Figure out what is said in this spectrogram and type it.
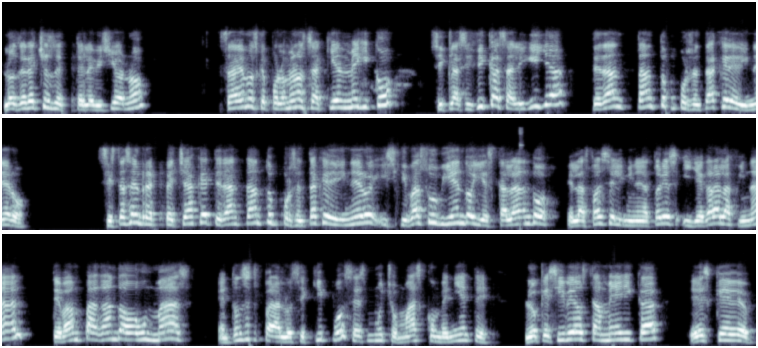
los derechos de televisión, ¿no? Sabemos que por lo menos aquí en México, si clasificas a liguilla, te dan tanto porcentaje de dinero. Si estás en repechaje, te dan tanto porcentaje de dinero y si vas subiendo y escalando en las fases eliminatorias y llegar a la final, te van pagando aún más. Entonces, para los equipos es mucho más conveniente. Lo que sí veo esta América es que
